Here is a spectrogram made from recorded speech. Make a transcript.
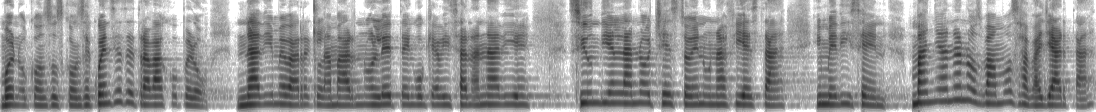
bueno, con sus consecuencias de trabajo, pero nadie me va a reclamar, no le tengo que avisar a nadie. Si un día en la noche estoy en una fiesta y me dicen, mañana nos vamos a Vallarta,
